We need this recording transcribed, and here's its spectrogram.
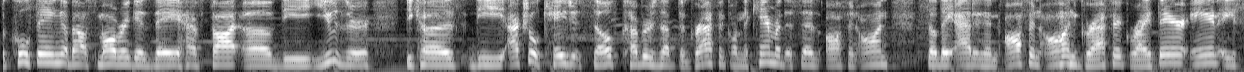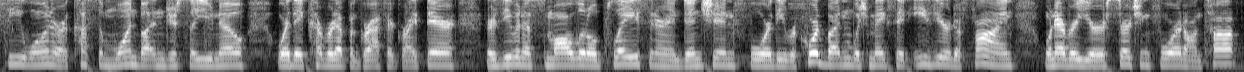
The cool thing about SmallRig is they have thought of the user because the actual cage itself covers up the graphic on the camera that says off and on. So they added an off and on graphic right there and a C1 or a custom one button just so you know where they covered up a graphic right there. There's even a small little place in our indentation for the record button which makes it easier to find whenever you're searching for it on top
